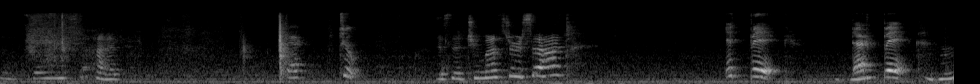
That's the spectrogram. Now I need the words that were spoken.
That's he's sad. That's two. Is the two monsters sad? It's big. That's big. Mm-hmm.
